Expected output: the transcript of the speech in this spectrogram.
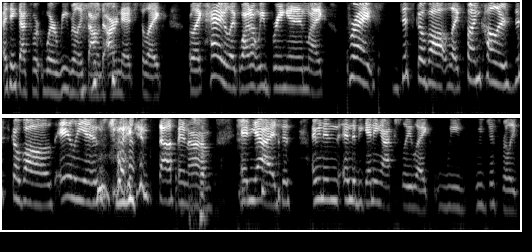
I think that's where, where we really found our niche to like, we're like, hey, like, why don't we bring in like, bright disco ball like fun colors disco balls aliens like and stuff and um and yeah, it just I mean in in the beginning actually like we we've just really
